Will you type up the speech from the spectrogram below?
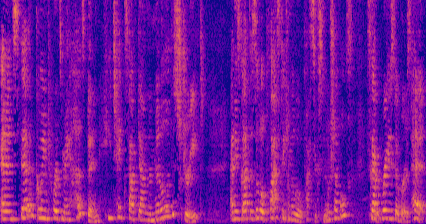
And instead of going towards my husband, he takes off down the middle of the street and he's got this little plastic, you know, little plastic snow shovels. He's got it raised over his head.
